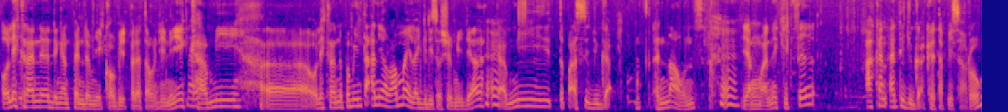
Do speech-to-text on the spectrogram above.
Oleh kerana dengan pandemik COVID pada tahun ini, Baik. kami uh, oleh kerana permintaan yang ramai lagi di social media, kami terpaksa juga announce yang mana kita akan ada juga kereta api sarung,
